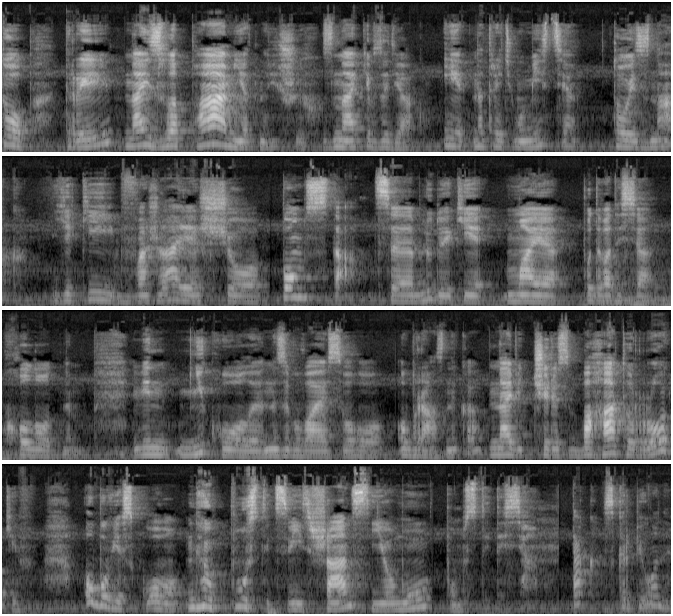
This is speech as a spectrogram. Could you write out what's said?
топ 3 найзлопам'ятніших знаків зодіаку. І на третьому місці той знак, який вважає, що помста це блюдо, яке має подаватися холодним. Він ніколи не забуває свого образника, навіть через багато років обов'язково не упустить свій шанс йому помститися. Так, скорпіони,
